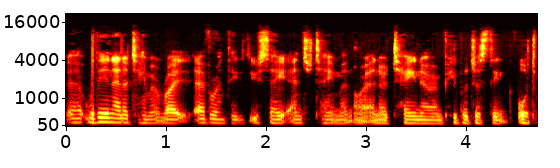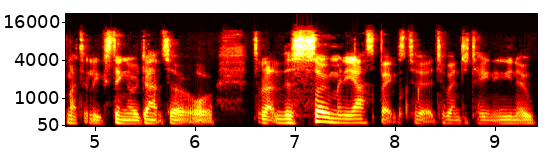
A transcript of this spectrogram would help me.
uh, within entertainment right everyone thinks you say entertainment or entertainer and people just think automatically singer or dancer or so that there's so many aspects to, to entertaining you know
